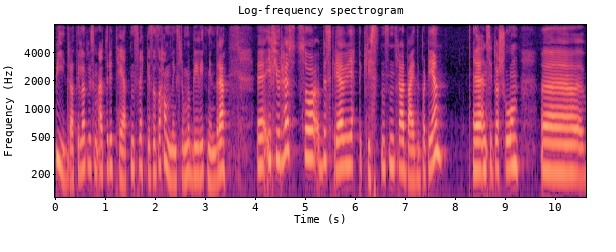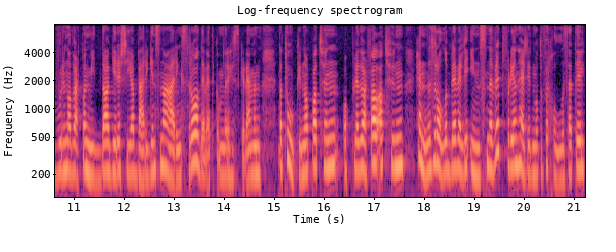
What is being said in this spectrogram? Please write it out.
bidra til at liksom, autoriteten svekkes. altså Handlingsrommet blir litt mindre. Eh, I fjor høst så beskrev Jette Christensen fra Arbeiderpartiet eh, en situasjon Uh, hvor hun hadde vært på en middag i regi av Bergens næringsråd. jeg vet ikke om dere husker det, men Da tok hun opp at hun opplevde i hvert fall at hun, hennes rolle ble veldig innsnevret fordi hun hele tiden måtte forholde seg til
